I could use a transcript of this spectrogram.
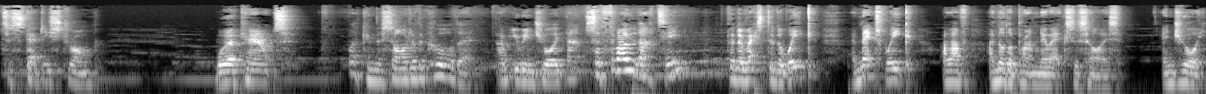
to Staying Strong workout working the side of the core there. Hope you enjoyed that. So throw that in for the rest of the week. And next week, I'll have another brand new exercise. Enjoy.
